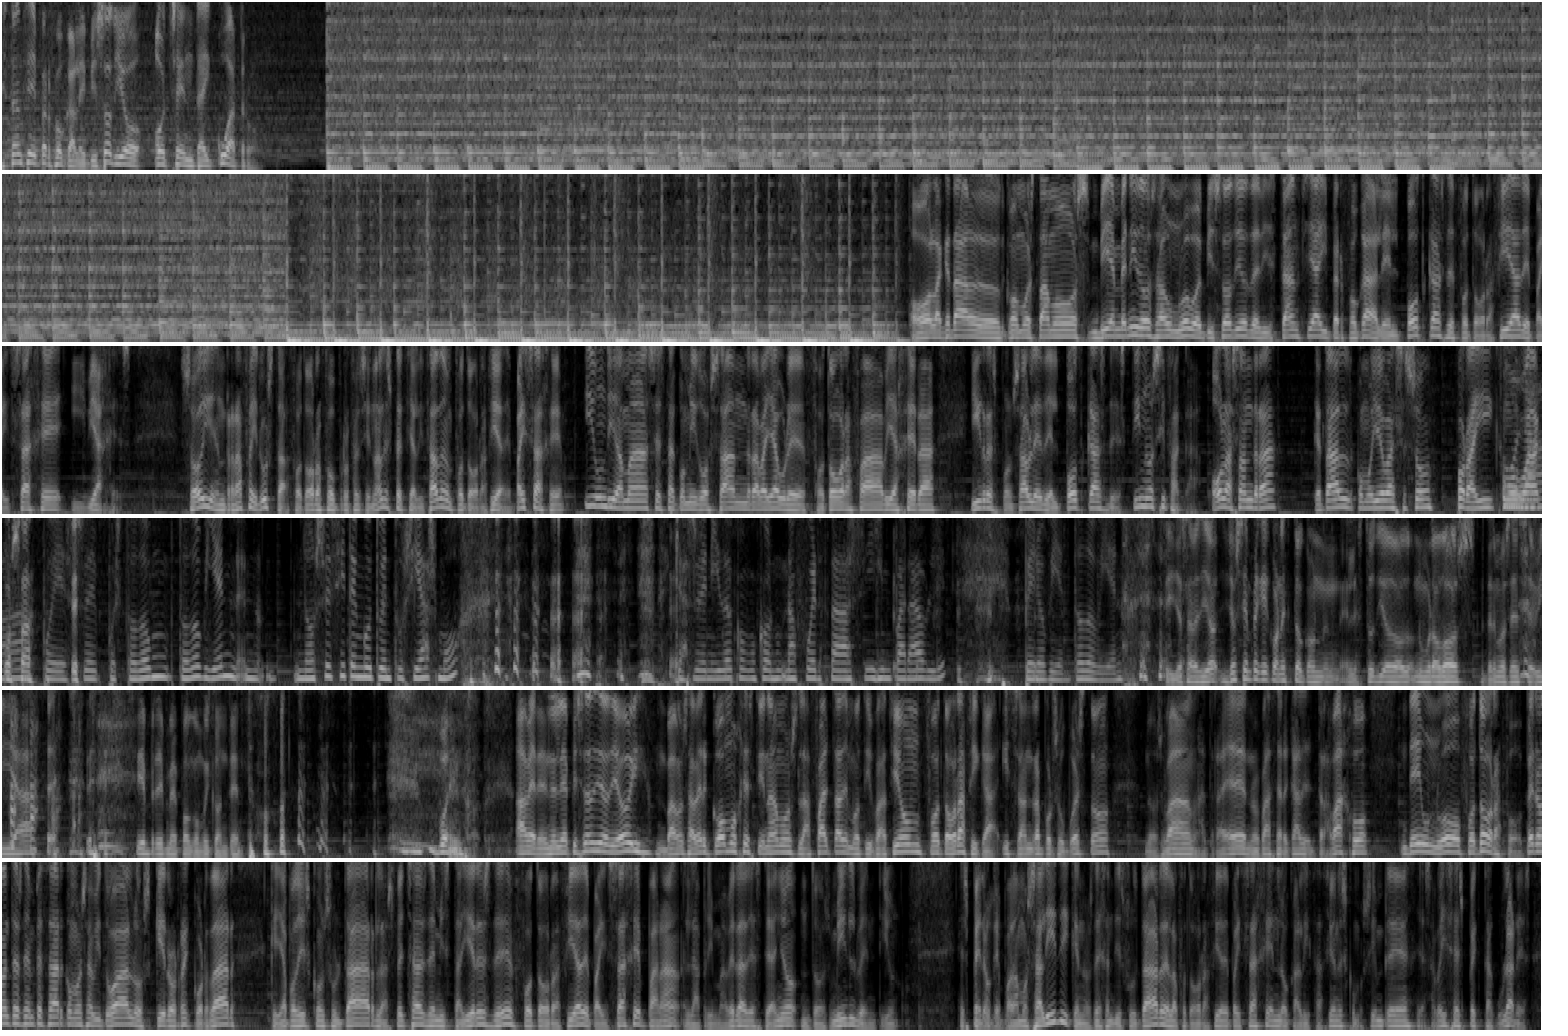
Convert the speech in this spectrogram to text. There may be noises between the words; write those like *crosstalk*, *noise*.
Distancia hiperfocal, episodio 84. Hola, ¿qué tal? ¿Cómo estamos? Bienvenidos a un nuevo episodio de Distancia Hiperfocal, el podcast de fotografía de paisaje y viajes. Soy Rafa Irusta, fotógrafo profesional especializado en fotografía de paisaje, y un día más está conmigo Sandra Vallaure, fotógrafa, viajera y responsable del podcast Destinos y Faca. Hola Sandra, ¿Qué tal? ¿Cómo llevas eso por ahí? ¿Cómo va la cosa? Pues, *laughs* eh, pues todo, todo bien. No, sé si tengo tu entusiasmo, *laughs* que has venido como con una fuerza así imparable, pero bien, todo bien. Sí, ya sabes, yo, yo siempre que conecto con el estudio número 2 que tenemos en Sevilla, *laughs* siempre me pongo muy contento. Bueno, a ver, en el episodio de hoy vamos a ver cómo gestionamos la falta de motivación fotográfica y Sandra, por supuesto, nos va a traer, nos va a acercar el trabajo de un nuevo fotógrafo. Pero antes de empezar, como es habitual, os quiero recordar que ya podéis consultar las fechas de mis talleres de fotografía de paisaje para la primavera de este año 2021. Espero que podamos salir y que nos dejen disfrutar de la fotografía de paisaje en localizaciones, como siempre, ya sabéis, espectaculares.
